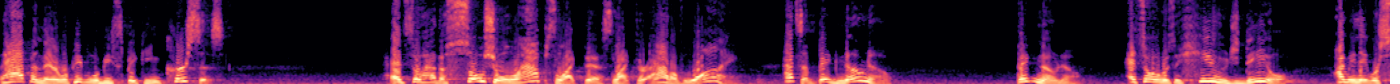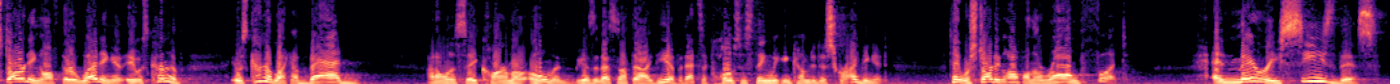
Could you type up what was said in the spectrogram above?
happen there where people would be speaking curses. And so have a social lapse like this, like they're out of wine. That's a big no no. Big no no. And so it was a huge deal. I mean, they were starting off their wedding, and it was kind of, it was kind of like a bad, I don't want to say karma or omen, because that's not the idea, but that's the closest thing we can come to describing it. They were starting off on the wrong foot. And Mary sees this.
